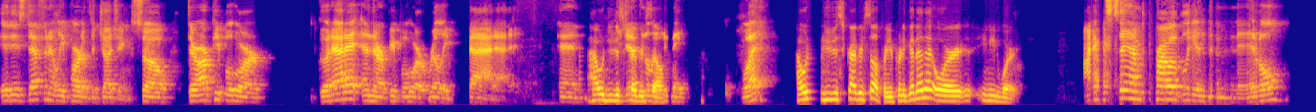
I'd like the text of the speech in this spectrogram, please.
it is definitely part of the judging so there are people who are good at it, and there are people who are really bad at it. And How would you you describe definitely yourself? make- what? How would you describe yourself? Are you pretty good at it, or you need work? I'd say I'm probably in the middle,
